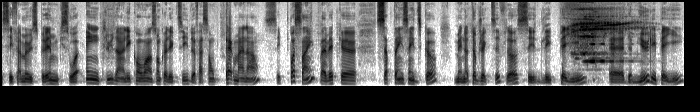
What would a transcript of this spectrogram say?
ces fameuses primes qui soient incluses dans les conventions collectives de façon permanente. C'est pas simple avec certains syndicats, mais notre objectif, là, c'est de les payer, euh, de mieux les payer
